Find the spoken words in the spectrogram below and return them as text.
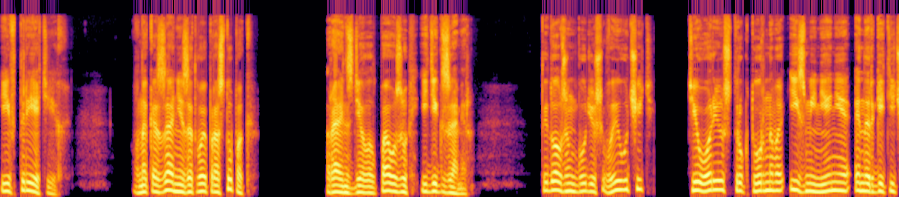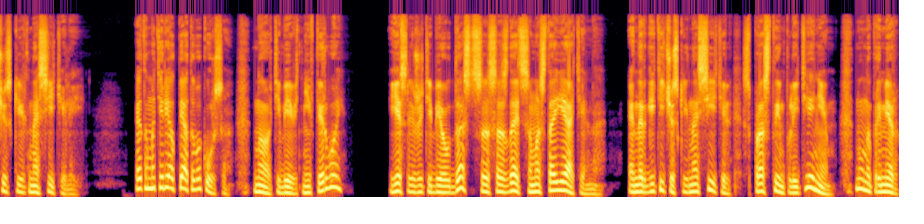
И в-третьих, в наказание за твой проступок...» Райан сделал паузу, и Дик замер. «Ты должен будешь выучить теорию структурного изменения энергетических носителей. Это материал пятого курса, но тебе ведь не впервой. Если же тебе удастся создать самостоятельно энергетический носитель с простым плетением, ну, например,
